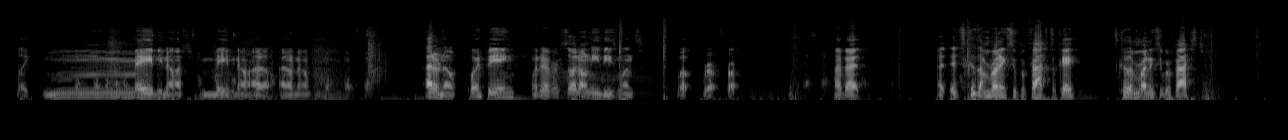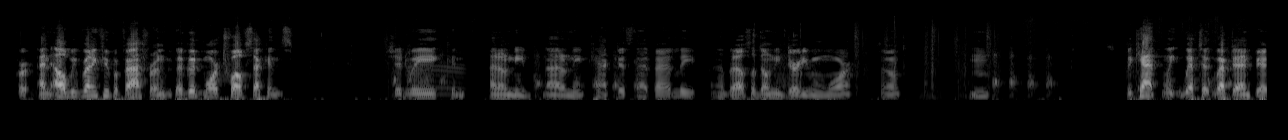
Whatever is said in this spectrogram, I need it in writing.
Like, maybe not. Maybe not. I don't, I don't know. I don't know. Point being, whatever. So I don't need these ones. Well, ruh, ruh. my bad. Uh, it's because I'm running super fast, okay? It's because I'm running super fast. For, and I'll be running super fast for a good more 12 seconds. Should we? I don't need. I don't need cactus that badly, uh, but I also don't need dirt even more. So, hmm. We can't. We, we have to. We have to empty,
